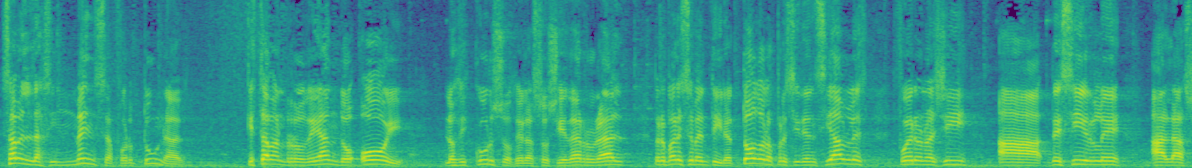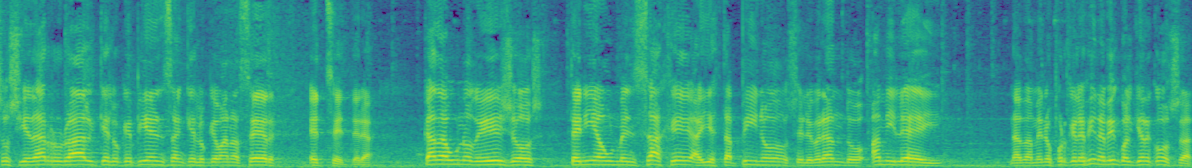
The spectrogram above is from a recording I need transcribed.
¿Saben las inmensas fortunas que estaban rodeando hoy los discursos de la sociedad rural? Pero parece mentira, todos los presidenciables fueron allí a decirle a la sociedad rural qué es lo que piensan, qué es lo que van a hacer, etcétera. Cada uno de ellos tenía un mensaje, ahí está Pino celebrando a mi ley, nada menos, porque les viene bien cualquier cosa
